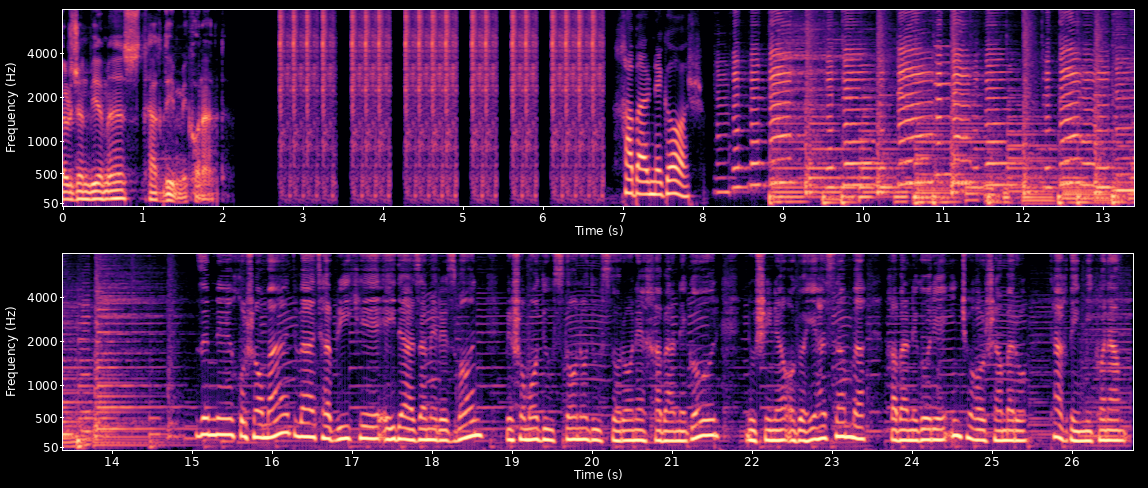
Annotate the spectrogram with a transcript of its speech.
پرژن بی ام تقدیم می کند. خبرنگار ضمن خوش آمد و تبریک عید اعظم رزوان به شما دوستان و دوستداران خبرنگار نوشین آگاهی هستم و خبرنگار این چهارشنبه رو تقدیم می کنم.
